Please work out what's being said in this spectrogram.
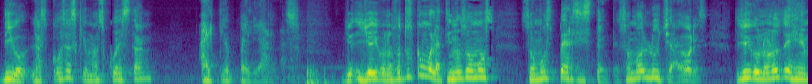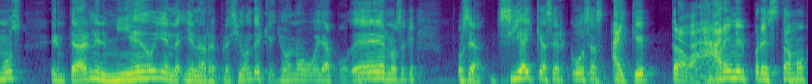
digo, las cosas que más cuestan hay que pelearlas. y yo digo, nosotros como latinos somos, somos persistentes, somos luchadores. yo digo, no nos dejemos entrar en el miedo y en, la, y en la represión de que yo no voy a poder, no sé qué. O sea, sí hay que hacer cosas, hay que trabajar en el préstamo,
